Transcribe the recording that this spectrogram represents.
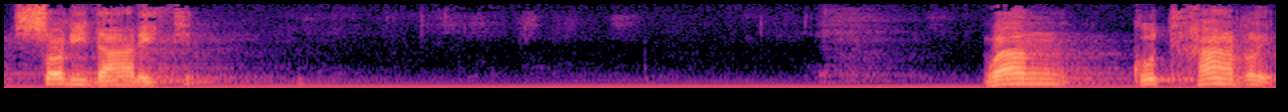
solidarity. One could hardly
